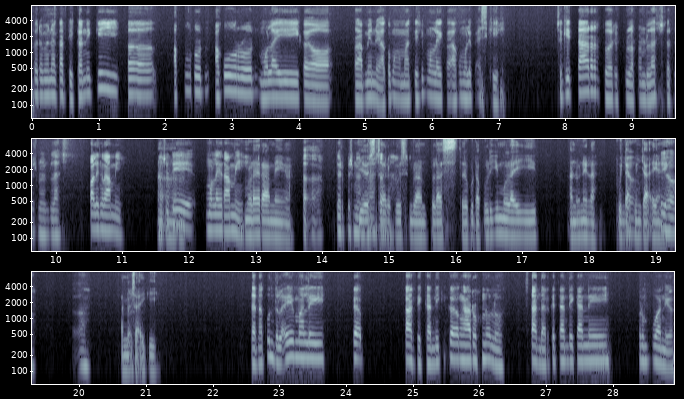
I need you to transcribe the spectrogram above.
Fenomena kardigan iki eh, aku run aku run mulai kayak ramen ya. Aku mengamati sih mulai kayak aku mulai PSG sekitar 2018 2019 paling rame. Maksudnya mulai rame. Mulai rame ya. Heeh, 2019 Iya, -an. 2019 2020 iki mulai anu nih lah puncak-puncaknya iya. Sampai saiki. dan aku ndelok malah kayak kardigan iki kayak ngaruh loh standar kecantikan perempuan ya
